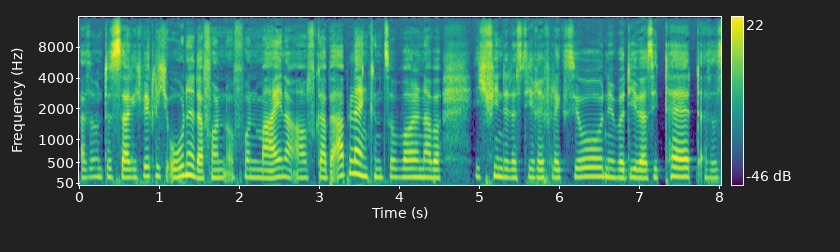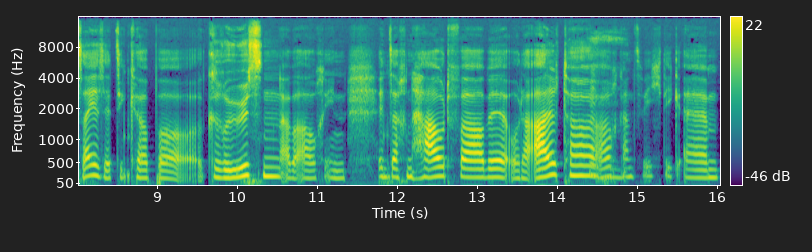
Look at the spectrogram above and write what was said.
also und das sage ich wirklich ohne davon von meiner Aufgabe ablenken zu wollen, aber ich finde, dass die Reflexion über Diversität, also sei es jetzt in Körpergrößen, aber auch in, in Sachen Hautfarbe oder Alter, mhm. auch ganz wichtig, ähm,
